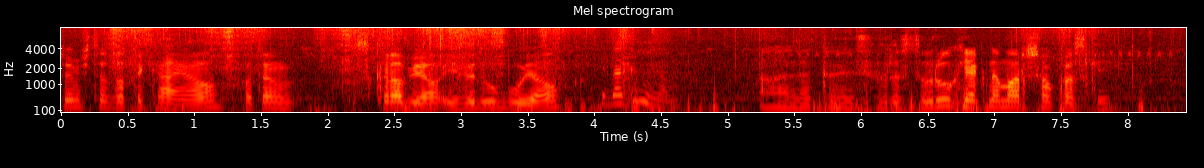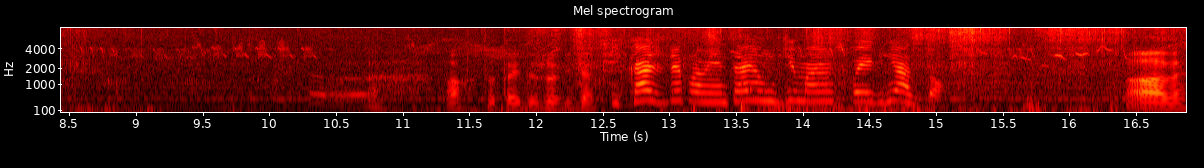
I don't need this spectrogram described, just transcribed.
Czymś to zatykają, potem skrobią i wydłubują. Chyba gliną. Ale to jest po prostu ruch jak na Marszałkowskiej. O, tutaj dużo widać. I każdy pamiętają, gdzie mają swoje gniazdo. Ale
